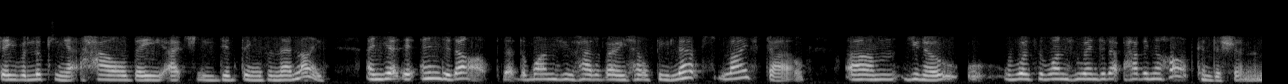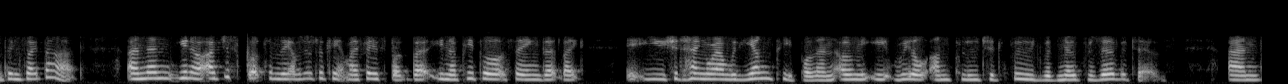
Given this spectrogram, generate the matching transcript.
they were looking at how they actually did things in their life, and yet it ended up that the one who had a very healthy lef- lifestyle um, you know, was the one who ended up having a heart condition and things like that. And then, you know, I've just got something, I was just looking at my Facebook, but, you know, people are saying that, like, you should hang around with young people and only eat real unpolluted food with no preservatives. And,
